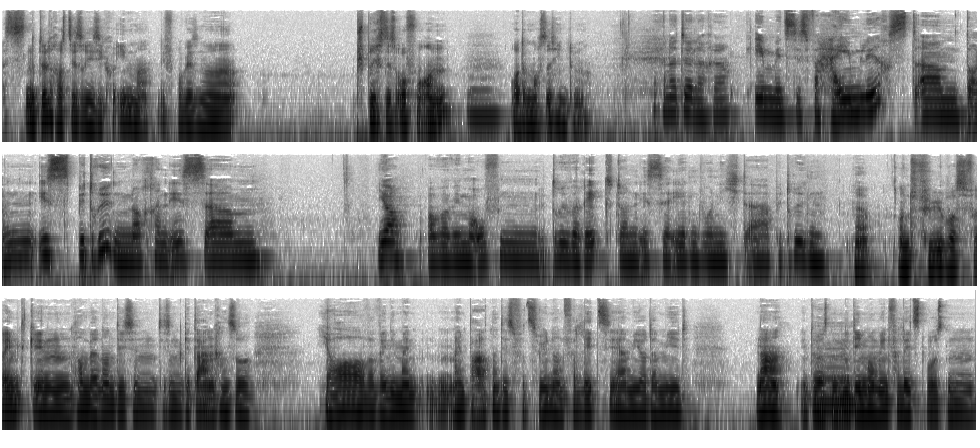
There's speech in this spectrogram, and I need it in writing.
ist, natürlich hast du das Risiko immer. Die Frage ist nur, sprichst du das offen an mhm. oder machst du es hinter mir? Ja, natürlich, ja. Eben, wenn du das verheimlichst, ähm, dann ist Betrügen. Nachher ist, ähm, Ja, aber wenn man offen drüber redet, dann ist ja irgendwo nicht äh, betrügen. Ja, und viel, was fremdgehen, haben wir dann diesen, diesen Gedanken so, ja, aber wenn ich mein, mein Partner das verzöhne, dann verletze er mich oder damit. Na, du hast ihn Mhm. in dem Moment verletzt, wo du ihn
